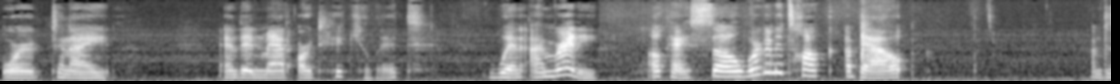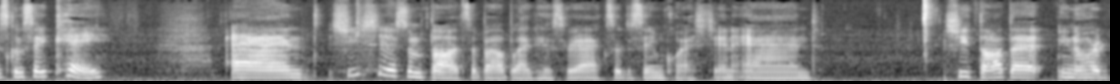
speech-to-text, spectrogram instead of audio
or tonight, and then mad articulate when I'm ready. Okay, so we're gonna talk about. I'm just gonna say Kay, and she shared some thoughts about Black History. I asked the same question, and she thought that you know her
